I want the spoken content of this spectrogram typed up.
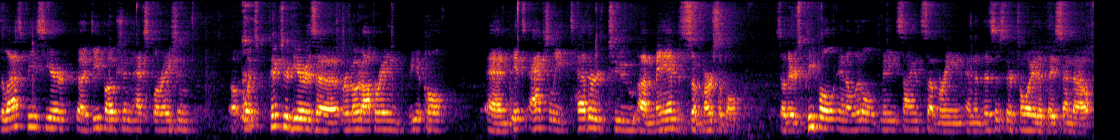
The last piece here, uh, deep ocean exploration. Uh, what's pictured here is a remote operating vehicle, and it's actually tethered to a manned submersible. So there's people in a little mini science submarine, and then this is their toy that they send out.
